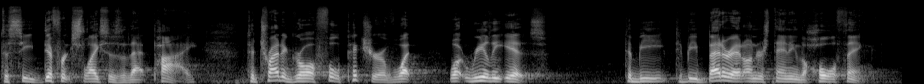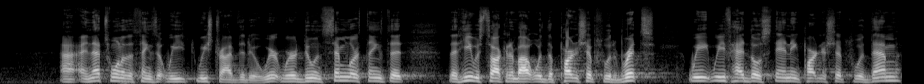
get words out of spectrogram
to see different slices of that pie to try to grow a full picture of what, what really is, to be, to be better at understanding the whole thing. Uh, and that's one of the things that we, we strive to do. We're, we're doing similar things that, that he was talking about with the partnerships with the Brits. We, we've had those standing partnerships with them.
